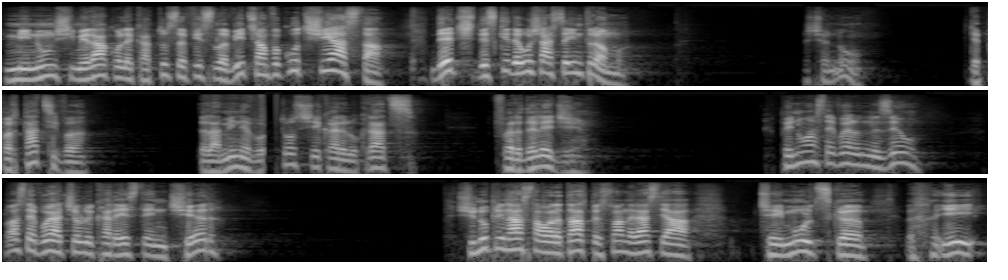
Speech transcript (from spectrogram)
minuni și miracole ca tu să fii slăvit și am făcut și asta. Deci, deschide ușa să intrăm. Zice, nu, depărtați-vă de la mine voi toți cei care lucrați fără de lege. Păi nu asta e voia lui Dumnezeu? Nu asta e voia celui care este în cer? Și nu prin asta au arătat persoanele astea cei mulți că ei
